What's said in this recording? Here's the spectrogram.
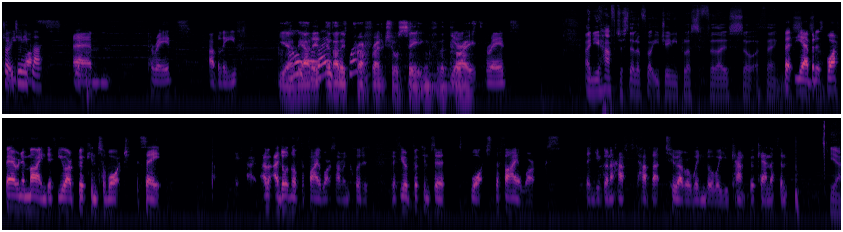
Sorry, Genie Plus, yeah. Um, parades, I believe. Yeah, Oh, they added, parades they've as added well. preferential seating for the Yeah, parade. parades. And you have to still have got your Genie Plus for those sort of things. But yeah, but it's worth bearing in mind if you are booking to watch, say, I, I don't know if the fireworks are included, but if you're booking to watch the fireworks, then you're going to have to have that two-hour window where you can't book anything. Yeah.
